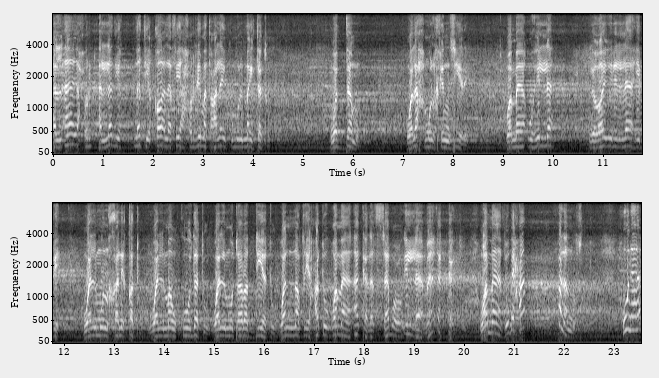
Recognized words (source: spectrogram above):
الآية حر... الذي التي قال فيها حرمت عليكم الميتة والدم ولحم الخنزير وما أهل لغير الله به والمنخنقة والموقودة والمتردية والنطيحة وما أكل السبع إلا ما ذكيتم وما ذبح على النصب هنا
